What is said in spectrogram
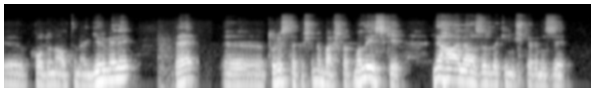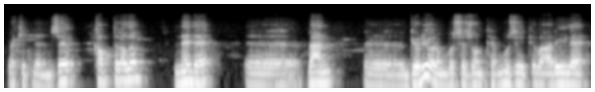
e, kodun altına girmeli ve e, turist akışını başlatmalıyız ki ne hala hazırdaki müşterimizi rakiplerimize kaptıralım ne de e, ben e, görüyorum bu sezon Temmuz itibariyle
